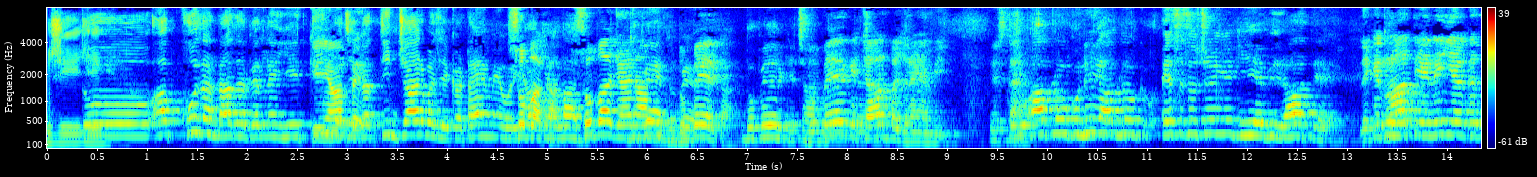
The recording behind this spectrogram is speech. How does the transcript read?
जी तो जी। आप खुद अंदाज़ा कर लें ये तीन यहाँ बजे का तीन चार बजे का टाइम है और सुबह का सुबह जो है ना दोपहर- दोपहर का। दोपहर के चार दोपहर के चार बज रहे हैं अभी तो आप लोगों को नहीं आप लोग ऐसे सोच रहे हैं कि ये अभी रात है। लेकिन रात ये नहीं है अगर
